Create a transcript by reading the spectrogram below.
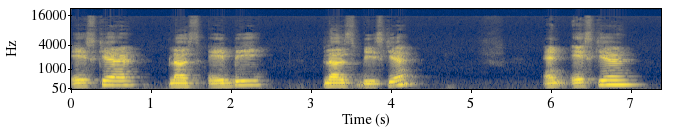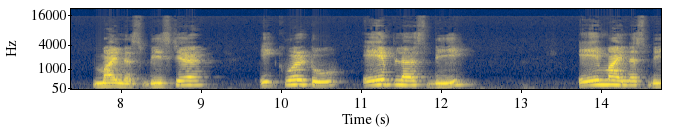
a square plus ab plus b square and a square minus b square equal to a plus b a minus b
